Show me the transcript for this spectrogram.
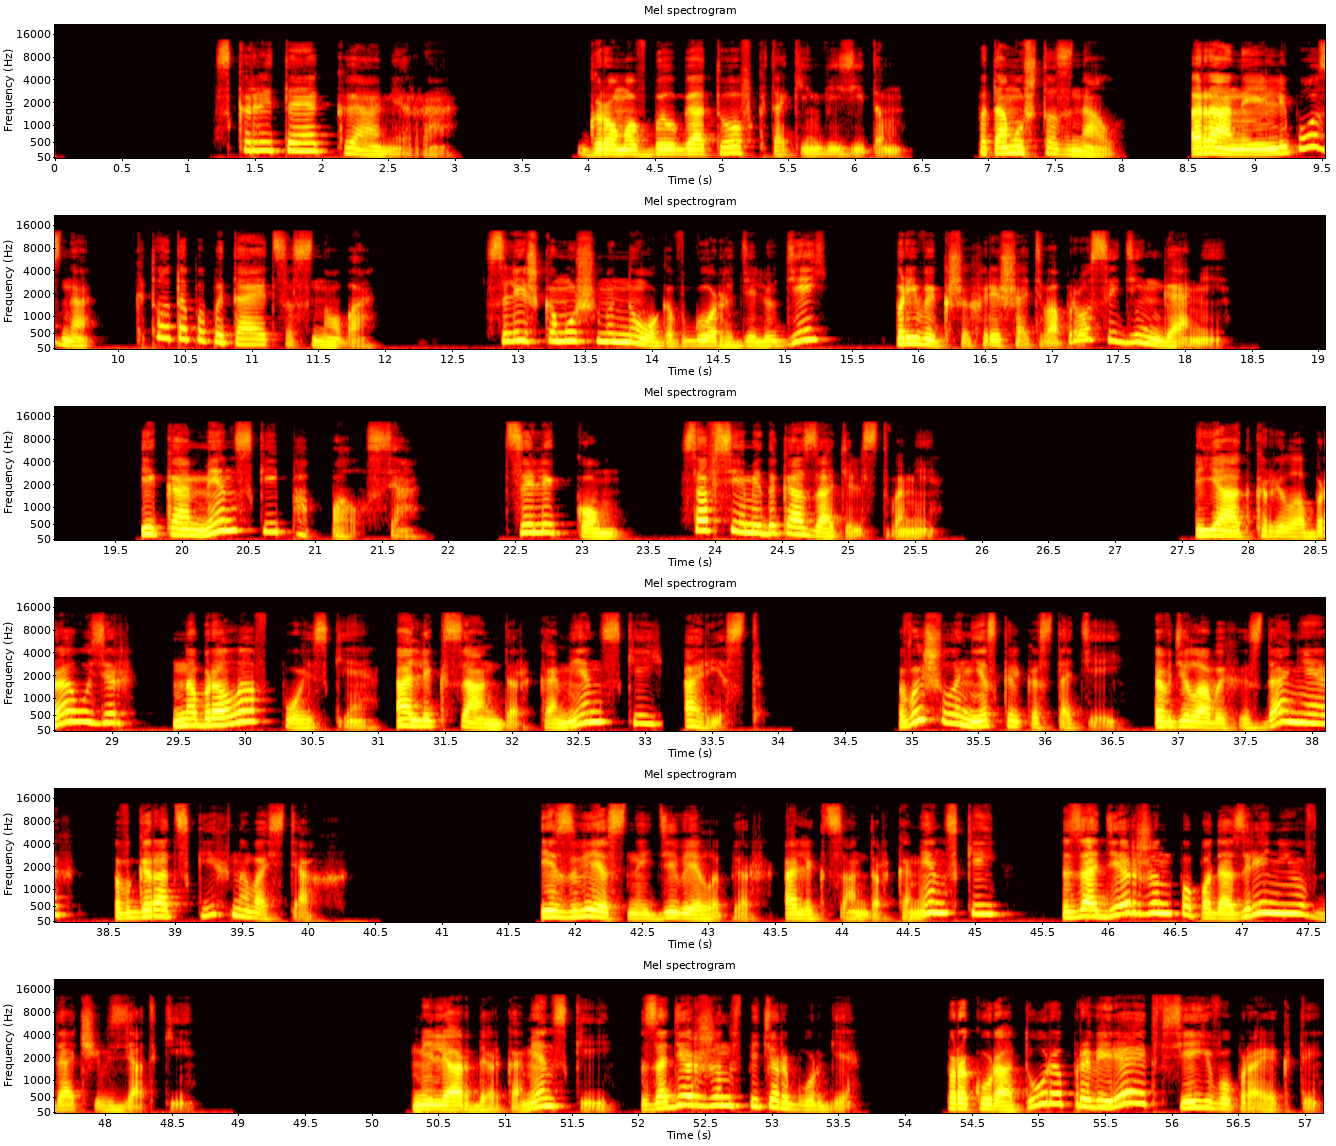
Скрытая камера. Громов был готов к таким визитам, потому что знал, рано или поздно кто-то попытается снова. Слишком уж много в городе людей, привыкших решать вопросы деньгами. И Каменский попался. Целиком, со всеми доказательствами. Я открыла браузер, набрала в поиске «Александр Каменский. Арест». Вышло несколько статей в деловых изданиях, в городских новостях. Известный девелопер Александр Каменский задержан по подозрению в даче взятки. Миллиардер Каменский задержан в Петербурге. Прокуратура проверяет все его проекты.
